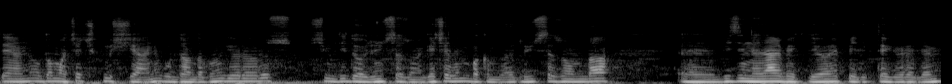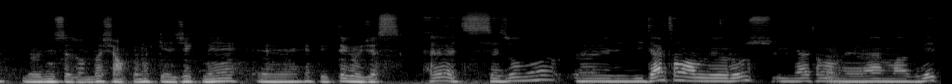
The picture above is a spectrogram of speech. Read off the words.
yani o da maça çıkmış yani. Buradan da bunu görüyoruz. Şimdi dördüncü sezona geçelim. Bakın dördüncü sezonda e, bizi neler bekliyor hep birlikte görelim. Dördüncü sezonda şampiyonluk gelecek mi? E, hep birlikte göreceğiz. Evet sezonu e, lider tamamlıyoruz. Lider tamamlıyor Real Madrid.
